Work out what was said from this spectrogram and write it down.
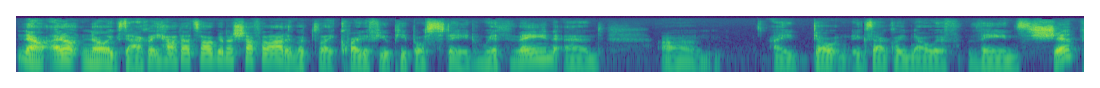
Now, I don't know exactly how that's all going to shuffle out. It looked like quite a few people stayed with Vane, and um, I don't exactly know if Vane's ship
